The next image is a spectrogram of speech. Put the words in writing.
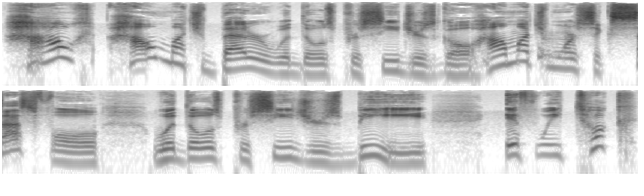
How how much better would those procedures go? How much more successful would those procedures be if we took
